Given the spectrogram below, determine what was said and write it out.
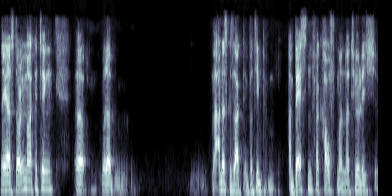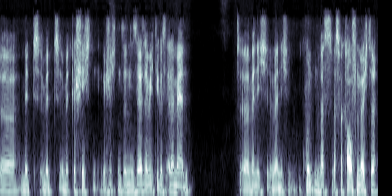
Naja, Story Marketing äh, oder anders gesagt, im Prinzip am besten verkauft man natürlich äh, mit, mit, mit Geschichten. Geschichten sind ein sehr, sehr wichtiges Element, äh, wenn ich, wenn ich Kunden was, was verkaufen möchte.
